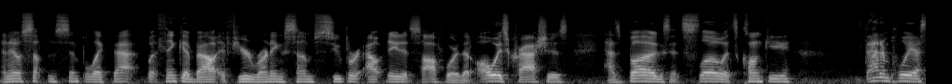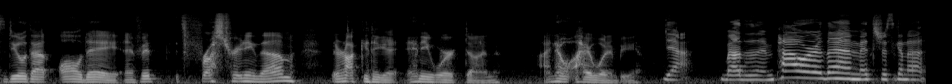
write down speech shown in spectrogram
And it was something simple like that. But think about if you're running some super outdated software that always crashes, has bugs, it's slow, it's clunky. That employee has to deal with that all day. And if it, it's frustrating them, they're not going to get any work done. I know I wouldn't be. Yeah. Rather than empower them, it's just going to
